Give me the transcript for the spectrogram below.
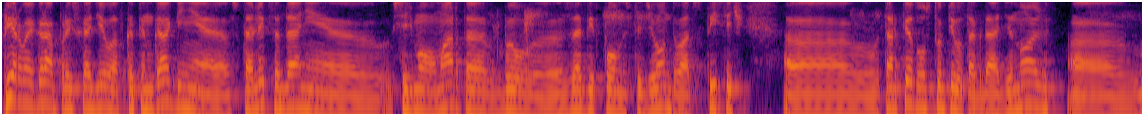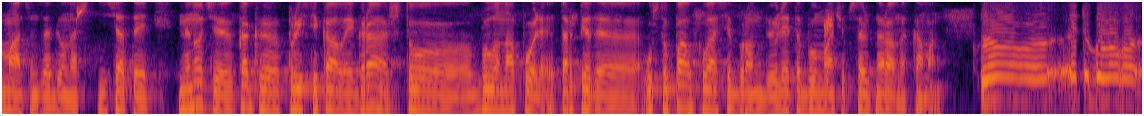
Первая игра происходила в Копенгагене, в столице Дании. 7 марта был забит полный стадион, 20 тысяч. Э, Торпедо уступил тогда 1-0. Э, Мацин забил на 60-й минуте. Как проистекала игра, что было на поле? Торпедо уступал в классе Бронбю или это был матч абсолютно равных команд? Ну, это была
